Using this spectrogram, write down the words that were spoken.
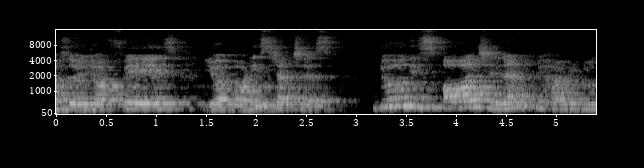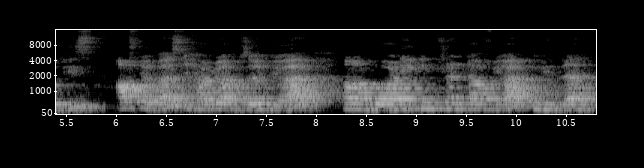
observe your face, your body structures. Do this all children. You have to do this. Afterwards you have to observe your uh, body in front of your mirror.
